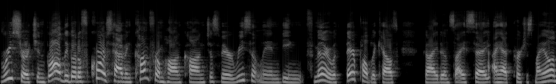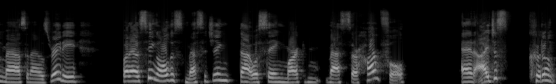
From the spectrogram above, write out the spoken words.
research and broadly, but of course, having come from Hong Kong just very recently and being familiar with their public health guidance, I said I had purchased my own mask and I was ready. But I was seeing all this messaging that was saying masks are harmful. And I just couldn't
